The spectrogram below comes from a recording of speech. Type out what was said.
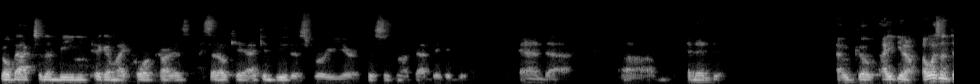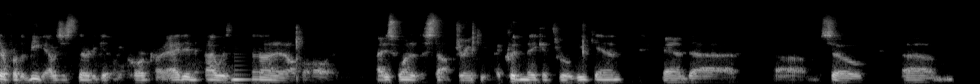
go back to the meeting, pick up my court card. I said, okay, I can do this for a year. This is not that big a deal. And uh, um, and then I would go, I, you know, I wasn't there for the meeting. I was just there to get my court card. I didn't, I was not an alcoholic. I just wanted to stop drinking. I couldn't make it through a weekend. And uh, um, so um,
